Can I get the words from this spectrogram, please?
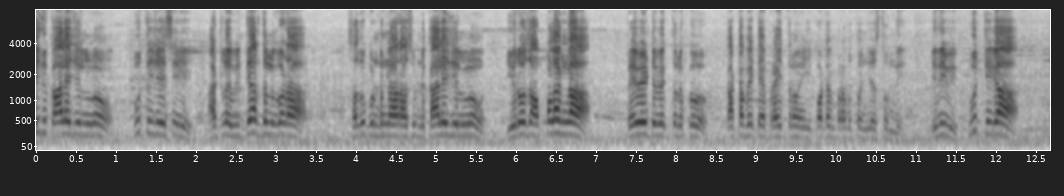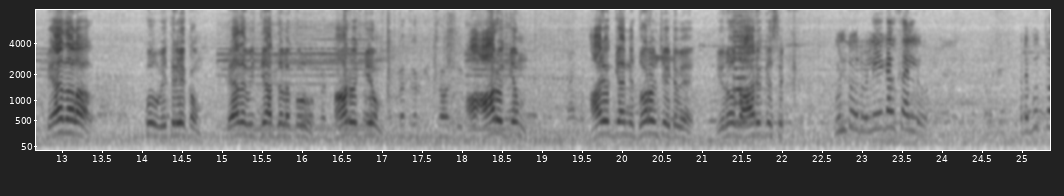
ఐదు కాలేజీలను పూర్తి చేసి అట్లా విద్యార్థులు కూడా చదువుకుంటున్నారు. అటువంటి కాలేజీలను ఈరోజు అప్పలంగా ప్రైవేటు వ్యక్తులకు కట్టబెట్టే ప్రయత్నం ఈ కూటమి ప్రభుత్వం చేస్తుంది. ఇది పూర్తిగా పేదలకు వ్యతిరేకం. పేద విద్యార్థులకు ఆరోగ్యం ఆరోగ్యం ఆరోగ్యాన్ని దూరం చేయడమే ఈరోజు ఆరోగ్యశ్రీ గుంటూరు లీగల్ సెల్ ప్రభుత్వ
